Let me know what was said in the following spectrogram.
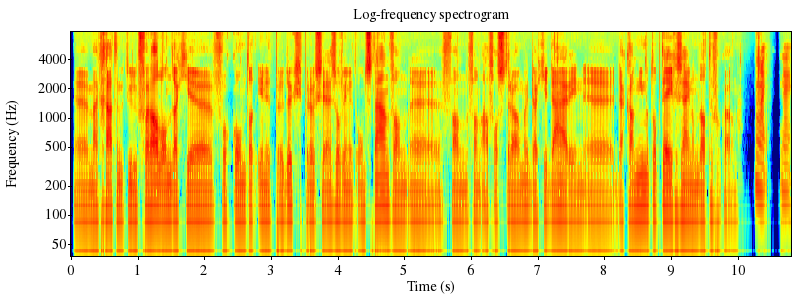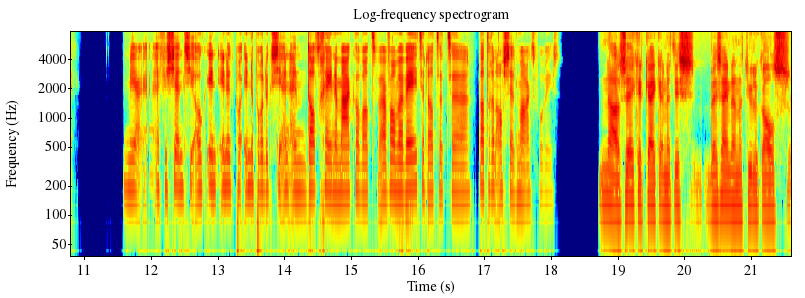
maar het gaat er natuurlijk vooral om dat je voorkomt dat in het productieproces of in het ontstaan van, van, van afvalstromen, dat je daarin, daar kan niemand op tegen zijn om dat te voorkomen. Nee, nee meer efficiëntie ook in, in, het, in de productie en, en datgene maken wat, waarvan we weten dat, het, uh, dat er een afzetmarkt voor is. Nou, zeker. Kijk, en het is, wij zijn daar natuurlijk als,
